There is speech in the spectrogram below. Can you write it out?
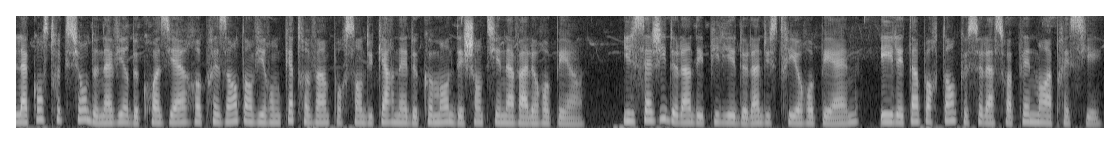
La construction de navires de croisière représente environ 80% du carnet de commandes des chantiers navals européens. Il s'agit de l'un des piliers de l'industrie européenne, et il est important que cela soit pleinement apprécié.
